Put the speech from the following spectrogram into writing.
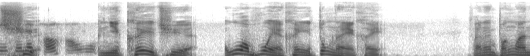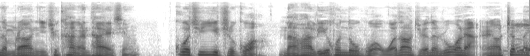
去，讨好我。你可以去卧铺，也可以冻着也可以，反正甭管怎么着，你去看看他也行。过去一直过，哪怕离婚都过。我倒觉得，如果俩人要真没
